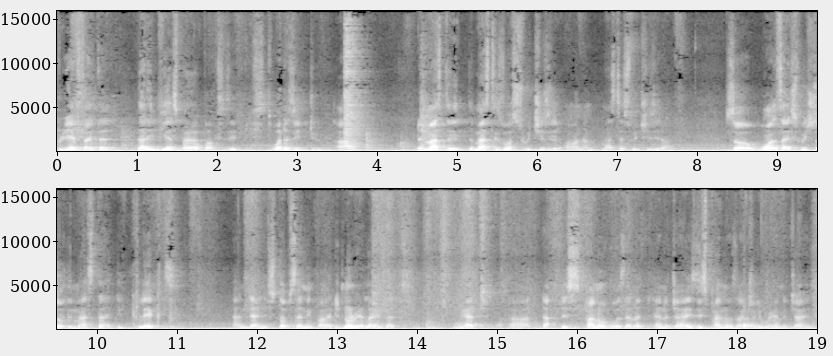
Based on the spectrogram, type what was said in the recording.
pretty excited. That EPS power box is a beast. What does it do? Um, the master, the master is what switches it on and master switches it off. So once I switched off the master, it clicked and then it stopped sending power. I did not realize that we had uh, that this panel was ener- energized. These panels actually were energized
